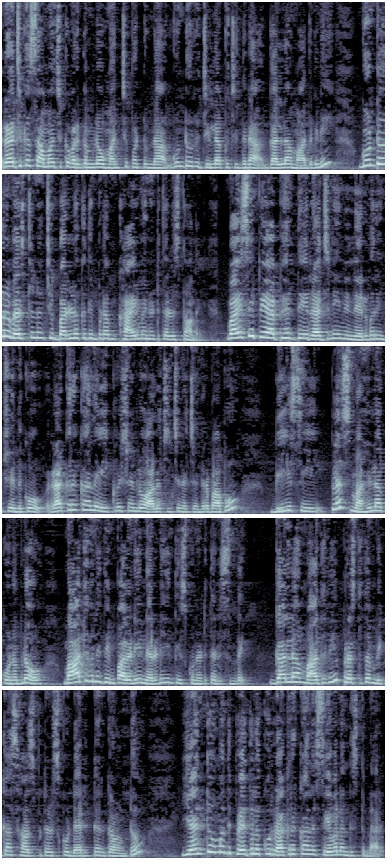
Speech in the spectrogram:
రజక సామాజిక వర్గంలో మంచి పట్టున్న గుంటూరు జిల్లాకు చెందిన గల్లా మాధవిని గుంటూరు వెస్ట్ నుంచి బరిలోకి దింపడం ఖాయమైనట్టు తెలుస్తోంది. వైసీపీ అభ్యర్థి రజనీని నిలువరించేందుకు రకరకాల ఈక్వేషన్లు ఆలోచించిన చంద్రబాబు బీసీ ప్లస్ మహిళా కోణంలో మాధవిని దింపాలని నిర్ణయం తీసుకున్నట్టు తెలిసింది. గల్లా మాధవి ప్రస్తుతం వికాస్ హాస్పిటల్స్కు డైరెక్టర్గా ఉంటూ ఎంతో మంది పేదలకు రకరకాల సేవలు అందిస్తున్నారు.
